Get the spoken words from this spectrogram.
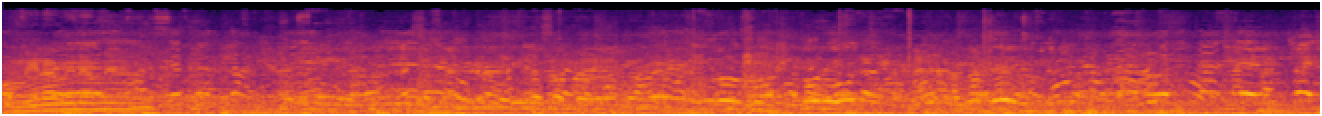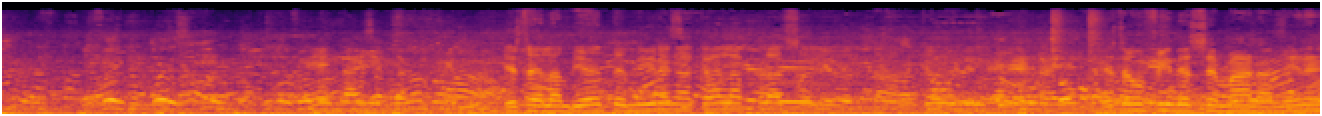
Oh, mira, mira, mira. Este es el ambiente, miren acá en la Plaza Libertad, qué bonito. Este es un fin de semana, miren.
